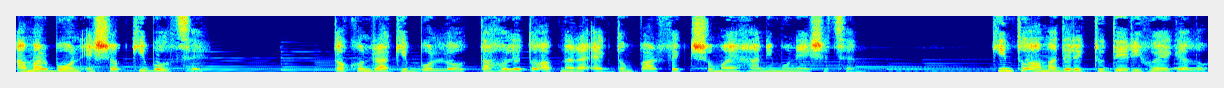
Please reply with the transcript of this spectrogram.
আমার বোন এসব কি বলছে? তখন রাকিব বলল, তাহলে তো আপনারা একদম পারফেক্ট সময়ে হানিমুনে এসেছেন। কিন্তু আমাদের একটু দেরি হয়ে গেল।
